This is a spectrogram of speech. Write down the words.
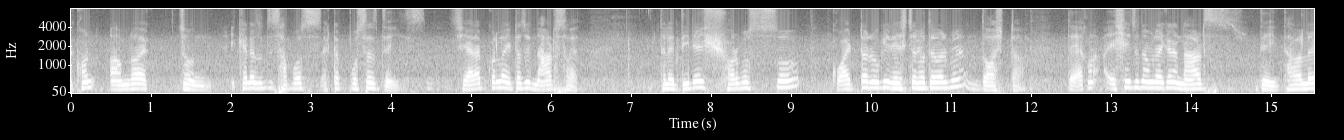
এখন আমরা একজন, এখানে যদি সাপোজ একটা প্রসেস দেই, সে অ্যারাইভ করল, এটা যদি নার্স হয়, তাহলে দিনের সর্বোচ্চ কয়টা রোগী রেজিস্টার হতে পারবে? দশটা। তো এখন এসে যদি আমরা এখানে নার্স দেই, তাহলে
